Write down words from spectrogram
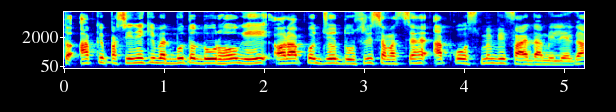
तो आपके पसीने की बदबू तो दूर होगी और आपको जो दूसरी समस्या है, आपको उसमें भी फ़ायदा मिलेगा।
